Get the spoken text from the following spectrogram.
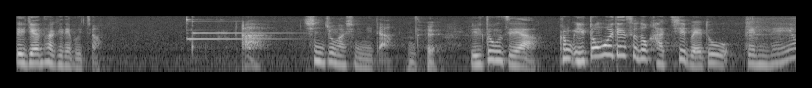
의견 확인해 보죠. 아, 신중하십니다. 네. 일동제약. 그럼 일동홀딩스도 같이 매도겠네요?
